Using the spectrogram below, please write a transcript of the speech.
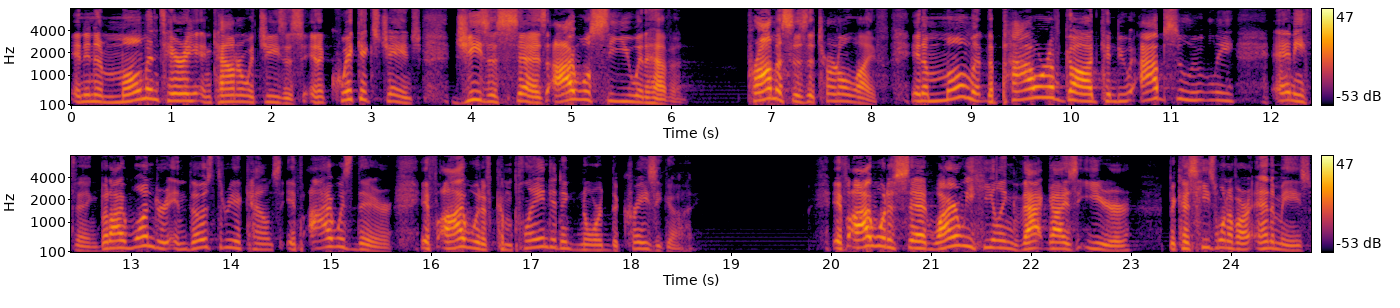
And in a momentary encounter with Jesus, in a quick exchange, Jesus says, I will see you in heaven promises eternal life. In a moment, the power of God can do absolutely anything. But I wonder in those three accounts, if I was there, if I would have complained and ignored the crazy guy. If I would have said, Why are we healing that guy's ear? Because he's one of our enemies,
